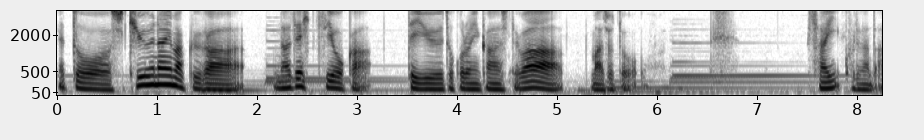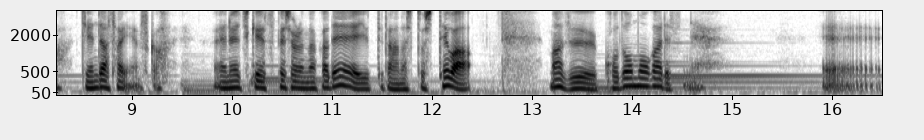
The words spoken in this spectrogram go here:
えっと子宮内膜がなぜ必要かっていうところに関してはまあちょっとサイこれなんだジェンダーサイエンスか NHK スペシャルの中で言ってた話としてはまず子供がですね、え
